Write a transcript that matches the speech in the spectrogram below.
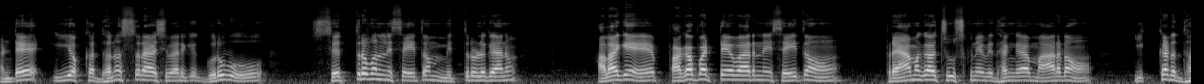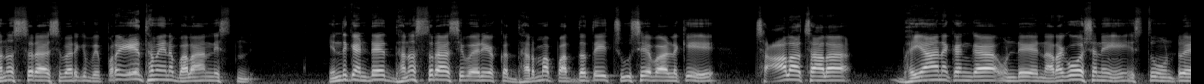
అంటే ఈ యొక్క ధనుస్సు రాశి వారికి గురువు శత్రువుల్ని సైతం మిత్రులుగాను అలాగే పగపట్టేవారిని సైతం ప్రేమగా చూసుకునే విధంగా మారడం ఇక్కడ ధనుస్సు రాశి వారికి విపరీతమైన బలాన్ని ఇస్తుంది ఎందుకంటే ధనుస్సు రాశి వారి యొక్క ధర్మ పద్ధతి చూసే వాళ్ళకి చాలా చాలా భయానకంగా ఉండే నరఘోషని ఇస్తూ ఉంటే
